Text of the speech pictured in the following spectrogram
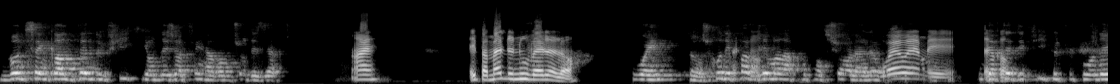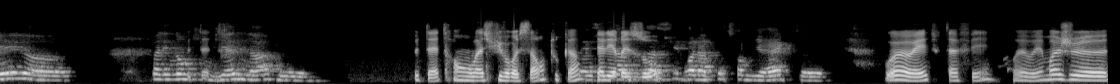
une bonne cinquantaine de filles qui ont déjà fait une aventure déserte. Ouais. Et pas mal de nouvelles alors. Oui, je ne connais pas vraiment la proportion à l'heure. Ouais, ouais, mais Il y a peut-être des filles que tu connais, euh, pas les noms qui me viennent là, mais Peut-être. On va suivre ça en tout cas. ben, Il y a les réseaux. à suivre la course en direct. euh, Ouais, ouais, tout à fait. Ouais, ouais. Moi, je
